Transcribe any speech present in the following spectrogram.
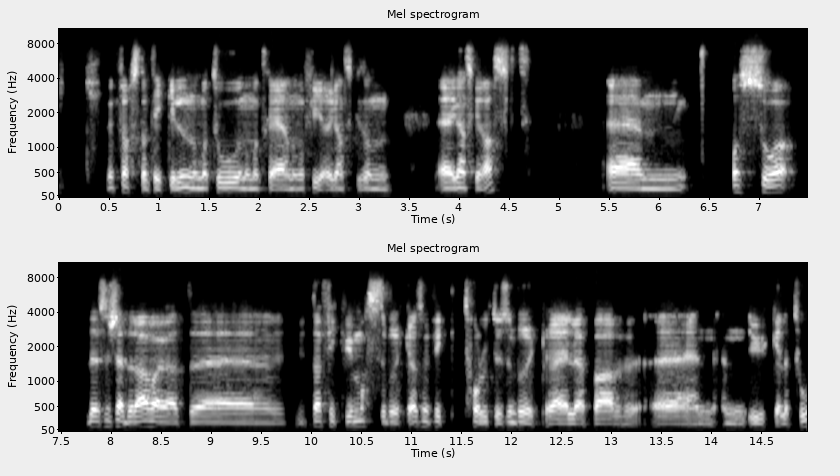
fikk den første artikkelen, nummer to, nummer tre og nummer fire ganske, sånn, eh, ganske raskt. Um, og så Det som skjedde da, var jo at uh, da fikk vi masse brukere. Så vi fikk 12 000 brukere i løpet av uh, en, en, uke eller to.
